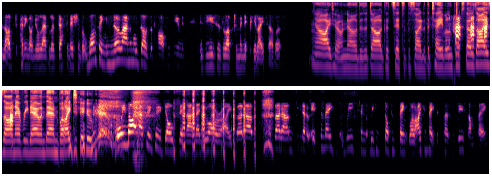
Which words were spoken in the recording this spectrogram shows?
love depending on your level of definition. But one thing no animal does apart from humans is uses love to manipulate others. No, oh, I don't know. There's a dog that sits at the side of the table and puts those eyes on every now and then, but I do. well, we might have to include dogs in that. Then you are right, but um, but um, you know, it's amazing that we can we can stop and think. Well, I can make this person do something,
